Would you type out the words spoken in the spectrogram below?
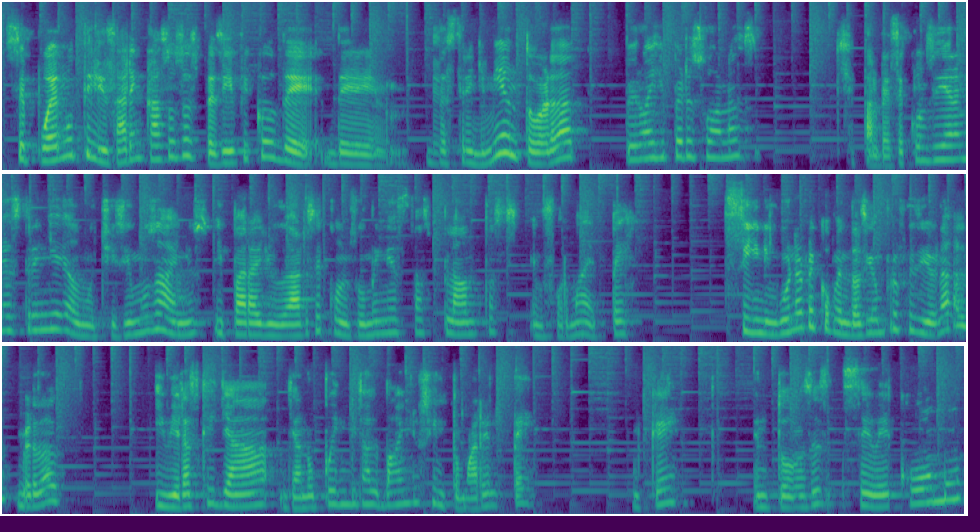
se pueden utilizar en casos específicos de, de, de estreñimiento, ¿verdad? Pero hay personas que tal vez se consideran estreñidas muchísimos años y para ayudar se consumen estas plantas en forma de té, sin ninguna recomendación profesional, ¿verdad? Y vieras que ya, ya no pueden ir al baño sin tomar el té, ¿ok? Entonces se ve cómo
